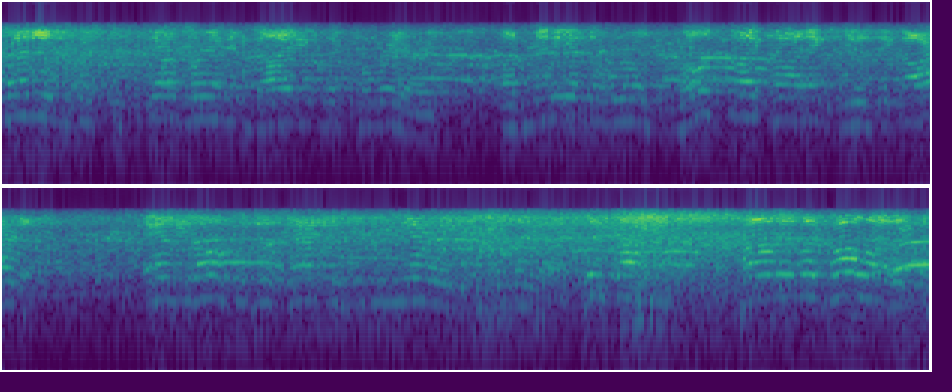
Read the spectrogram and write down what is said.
credited with discovering and guiding the careers of many of the world's most iconic music artists. And he also just happens to be married to Maria. Please welcome Tommy Mottola.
